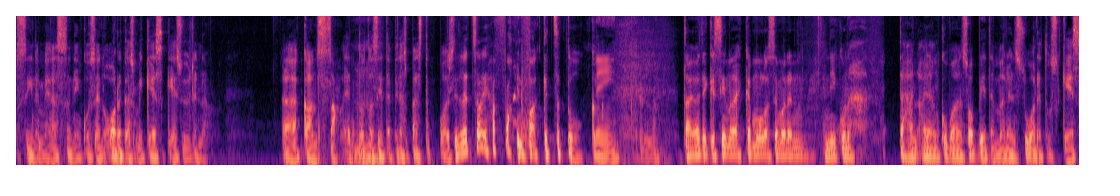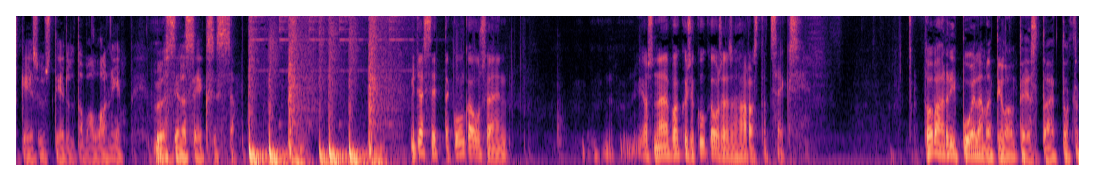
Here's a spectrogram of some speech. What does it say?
siinä mielessä niin kuin sen orgasmikeskeisyyden ää, kanssa. Että mm. tota, siitä pitäisi päästä pois. Sille, että se on ihan fine, vaikka et sä tuukkaan. Niin, kyllä. Tai jotenkin siinä on ehkä mulla semmoinen, niin kuin tähän ajankuvaan sopii tämmöinen suorituskeskeisyys tietyllä tavalla, niin myös siellä seksissä. Mitäs sitten, kuinka usein, jos näin voi kysyä, kuinka usein sä harrastat seksiä? Tuo vähän riippuu elämäntilanteesta. Että tota,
